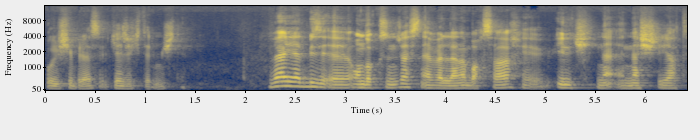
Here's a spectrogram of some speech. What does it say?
bu işi biraz gecikdirmişdi. Və əgər biz 19-cu əsrin əvvəllərinə baxsaq, ilk nəşriyyat,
